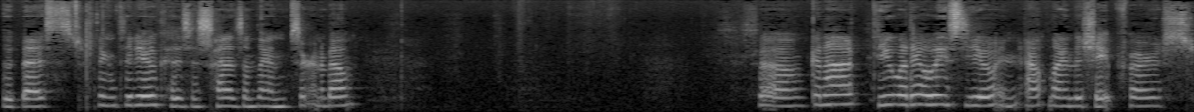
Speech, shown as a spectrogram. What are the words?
the best thing to do because it's kind of something I'm certain about. So I'm gonna do what I always do and outline the shape first.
